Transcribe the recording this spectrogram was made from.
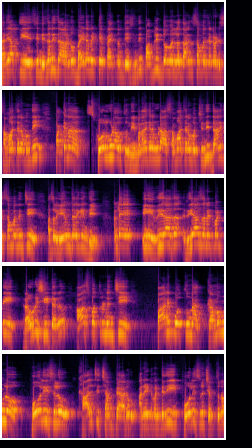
దర్యాప్తు చేసి నిజ నిజాలను బయటపెట్టే ప్రయత్నం చేసింది. పబ్లిక్ డొమైన్లో దానికి సంబంధించినటువంటి సమాచారం ఉంది. పక్కన స్క్రోల్ కూడా అవుతుంది. మన దగ్గర కూడా ఆ సమాచారం వచ్చింది. దానికి సంబంధించి అసలు ఏం జరిగింది? అంటే ఈ రియాజ్ రియాజ్ అనేటువంటి రౌడీ షీటర్ ఆసుపత్రి నుంచి పారిపోతున్న క్రమంలో పోలీసులు కాల్చి చంపారు అనేటువంటిది పోలీసులు చెప్తున్న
